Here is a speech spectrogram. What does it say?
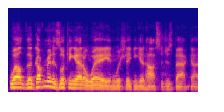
Well, the government is looking at a way in which they can get hostages back. Uh,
